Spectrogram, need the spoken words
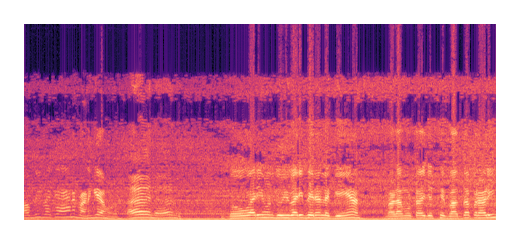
ਆ ਵੀ ਮੈਂ ਕਿਹਾ ਐਨ ਬਣ ਗਿਆ ਹੁਣ। ਐ ਨਾ ਦੋ ਵਾਰੀ ਹੁਣ ਦੂਈ ਵਾਰੀ ਫੇਰਨ ਲੱਗੇ ਆ। ਮਾੜਾ ਮੋਟਾ ਜਿੱਥੇ ਵੱਧਦਾ ਪਰਾਲੀ।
